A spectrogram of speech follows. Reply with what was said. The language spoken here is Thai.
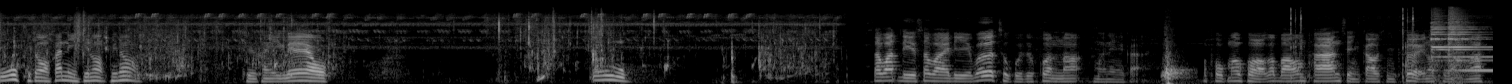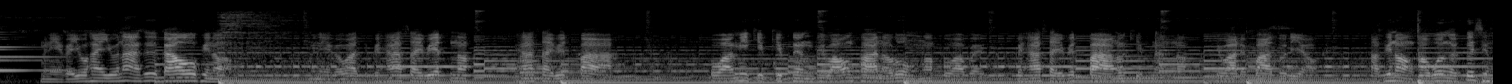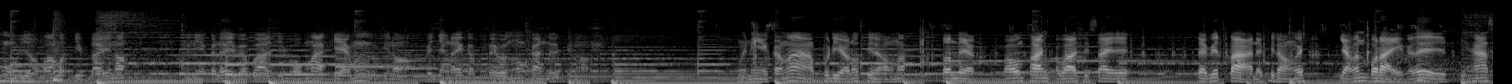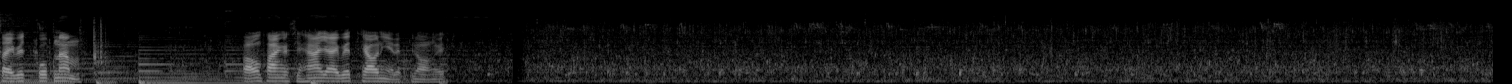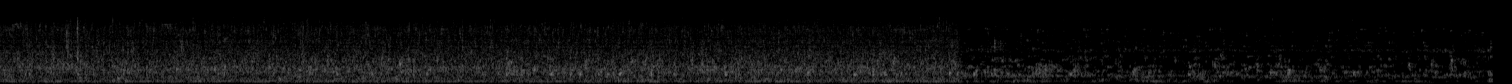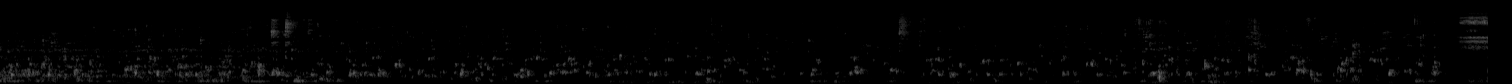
อ้พี่น้องขั้นนี้พี่น้องพี่น้องถือใครอีกแล้วโอ้สวัสดีสบายดีเบิร์ดสุขุทุกคนเนาะเมื่อนี้ก็มาพบมาพอก็เบาพานสิ่งเก่าสิ่งเคยเนาะพี่น้องเนาะเมื่อนี้ก็อยู่ให้อยู่หน้าคือเก่าพี่น้องเมื่อนี้ก็ว่าจะไปหาไซเวทเนาะไปหาไซเวทป่าเพราะว่ามีคลิปคลิปหนึ่งที่ว่าอ้อมพานเอาร่มเนาะเพราะว่าไปไปหาไซเวทป่าเนาะคลิปนั้นเนาะที่ว่าได้ปลาตัวเดียว ถ้าพี่น้องเขาเบิ่งก็คือสิหูอยู่ว่ามาคลิปใดเนาะมื้อนี้ก็เลยแบบว่าสิออกมาแก่มือพี่น้องเป็นจังไดกับไปเบิ่งน้องกันเลยพี่น้องมื้อนี้ก็มาผู้เดียวเนาะพี่น้องเนาะตอนแรกป้าอ้อมพานก็ว่าสิใส่แต่เบ็ดป่าเนี่ยพี่น้องเอ้ยอยากมันบ่ได้ก็เลยสิหาใส่เบ็ดกบน้ำป้าอ้อมพานก็สิหายายเบ็ดแถวนี่แหละพี่น้องเอ้ย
